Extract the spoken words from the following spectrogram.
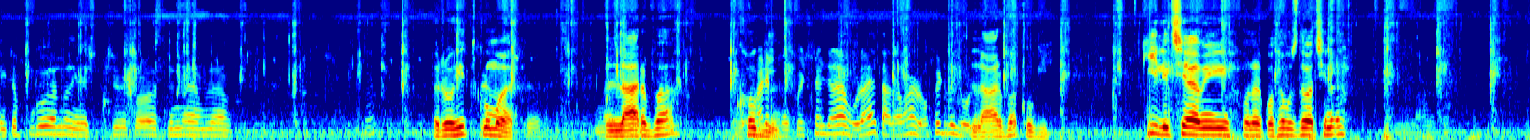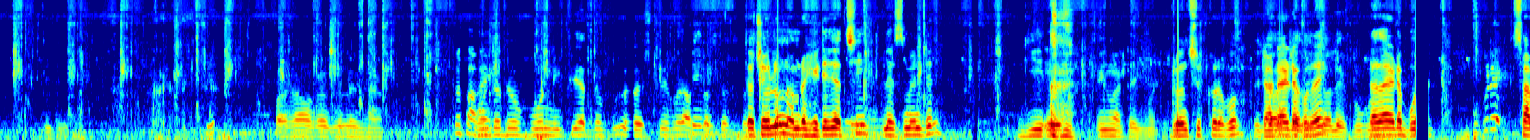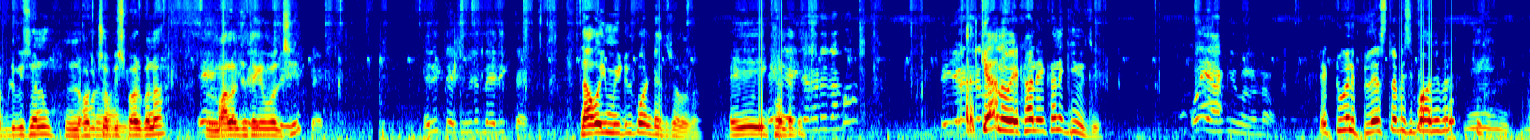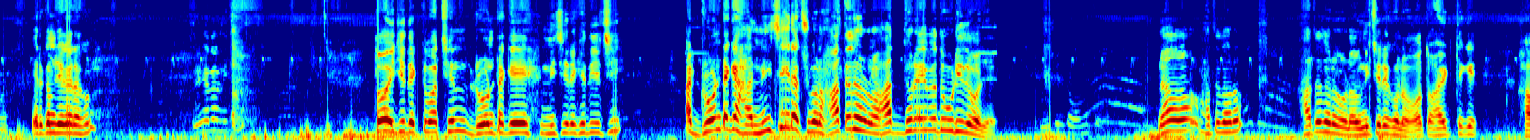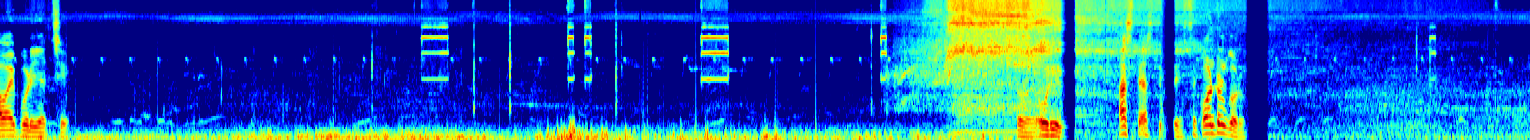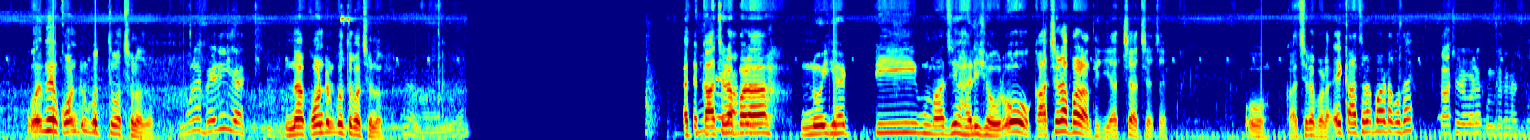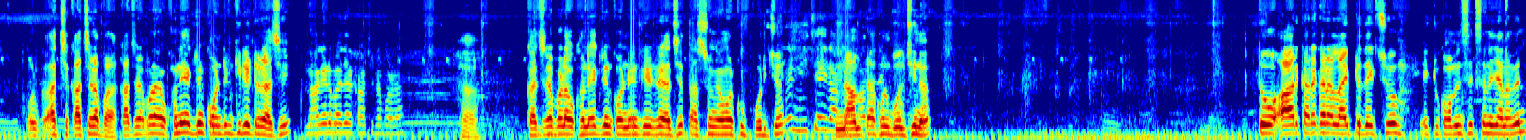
এইটা পুরো করার জন্য আমরা রোহিত কুমার লার্ভা খগি লার্ভা খগি কি লিখছে আমি ওনার কথা বুঝতে পারছি না। আস্তে তো চলুন আমরা হেঁটে যাচ্ছি প্লেসমেন্টে গিয়ে এই মাঠে এই মাঠে ড্রোন শুট করাবো। দাদা এটা কোথায়? দাদা এটা সাব ডিভিশন নর্থ চব্বিশ পরগনা মালঞ্চ থেকে বলছি। না ওই মিডল পয়েন্টে চলো না। এই এইখানটাতে। কেন? এখানে এখানে কি হয়েছে? একটুখানি প্লেসটা বেশি পাওয়া যাবে? এরকম জায়গায় রাখো। তো এই যে দেখতে পাচ্ছেন ড্রোনটাকে নিচে রেখে দিয়েছি। আর ড্রোনটাকে নিচেই রাখছো কেন? হাতে ধরো হাত ধরে এবার তো উড়িয়ে দেওয়া যায়। না হাতে ধরো। হাতে ধরে ওড়াও নিচে রেখো না অত হাইট থেকে হাওয়ায় পড়ে যাচ্ছে। হ্যাঁ ওড়িয়ে আস্তে আস্তে আস্তে কন্ট্রোল করো। ওইভাবে কন্ট্রোল করতে পারছ না তো? যাচ্ছে। না কন্ট্রোল করতে পারছ না। আচ্ছা কাঁচড়াপাড়া নৈহাটি মাঝে হালি শহর ও কাঁচড়াপাড়া থেকে। আচ্ছা আচ্ছা আচ্ছা। ও কাঁচড়াপাড়া এই কাঁচড়াপাড়াটা কোথায়? কাঁচড়াপাড়া কলকাতা আচ্ছা কাঁচড়াপাড়া কাঁচড়াপাড়া ওখানে একজন কন্টেন্ট ক্রিয়েটার আছে। নাগের বাজার কাঁচড়াপাড়া হ্যাঁ কাঁচড়াপাড়া ওখানে একজন কন্টেন্ট ক্রিয়েটার আছে। তার সঙ্গে আমার খুব পরিচয়। নামটা এখন বলছি না। তো আর কারা কারা লাইভটা দেখছ একটু কমেন্ট সেকশনে জানাবেন।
